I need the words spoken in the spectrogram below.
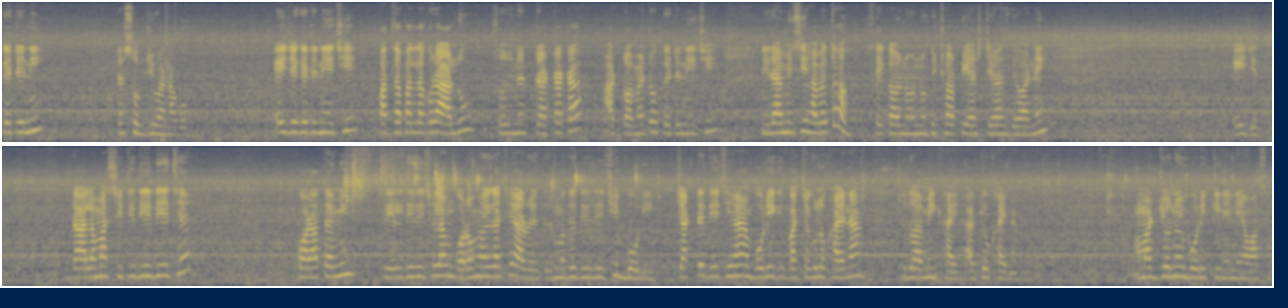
কেটে নিই এটা সবজি বানাবো। এই যে কেটে নিয়েছি, পাতলা পাতলা করে আলু, সজনের ডাটাটা আর টমেটো কেটে নিয়েছি। নিরামিষই হবে তো, সেই কারণে অন্য কিছু আর পেঁয়াজ টেয়াজ দেওয়া নেই। এই যে, ডাল আমার সিটি দিয়ে দিয়েছে। কড়াতে আমি তেল দিয়ে দিয়েছিলাম, গরম হয়ে গেছে, আর এর মধ্যে দিয়ে দিয়েছি বড়ি। চারটে দিয়েছি হ্যাঁ বড়ি বাচ্চাগুলো খায় না। শুধু আমি খাই, আর কেউ খায় না। আমার জন্যই বড়ি কিনে নিয়ে আসা।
